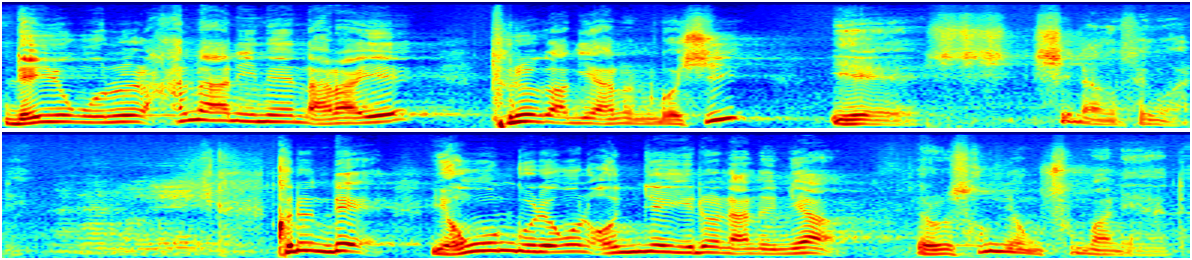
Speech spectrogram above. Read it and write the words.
내 영혼을 하나님의 나라에 들어가게 하는 것이 예 신앙생활이. 그런데 영혼 구령은 언제 일어나느냐? 여러분 성령 충만해야 돼.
